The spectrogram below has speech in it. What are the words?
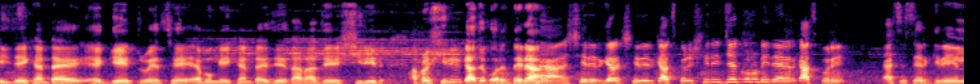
এই যে এখানটায় গেট রয়েছে এবং এইখানটায় যে তারা যে সিঁড়ির আপনারা সিঁড়ির কাজও করেন তাই না? হ্যাঁ সিঁড়ির সিঁড়ির কাজ করি। সিঁড়ির যে কোনো ডিজাইনের কাজ করি। এসএস এর গ্রিল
